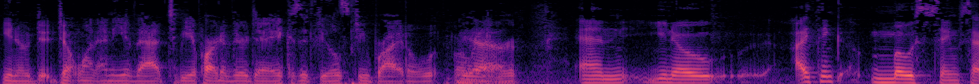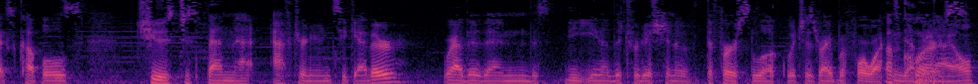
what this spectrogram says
you know d- don't want any of that to be a part of their day because it feels too bridal or Yeah. whatever. And you know, I think most same-sex couples choose to spend that afternoon together rather than this, the, you know the tradition of the first look, which is right before walking Of down course. the aisle.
